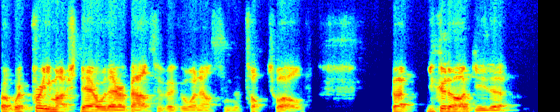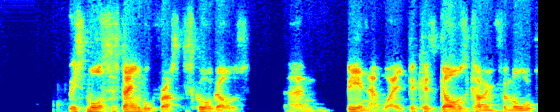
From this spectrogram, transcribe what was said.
but we're pretty much there or thereabouts with everyone else in the top 12. But you could argue that it's more sustainable for us to score goals um, being that way because goals are coming from all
